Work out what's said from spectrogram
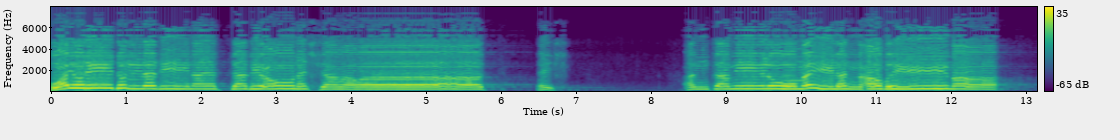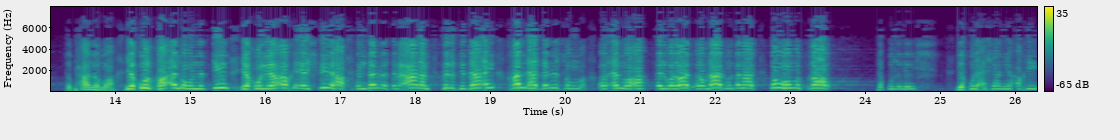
ويريد الذين يتبعون الشهوات. إيش؟ أن تميلوا ميلا عظيما. سبحان الله. يقول قائلهم المسكين يقول يا أخي إيش فيها؟ ندرس العالم في الابتدائي خلها تدرسهم امرأة الولاد الأولاد والبنات توهم صغار. تقول ليش؟ يقول عشان يا أخي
